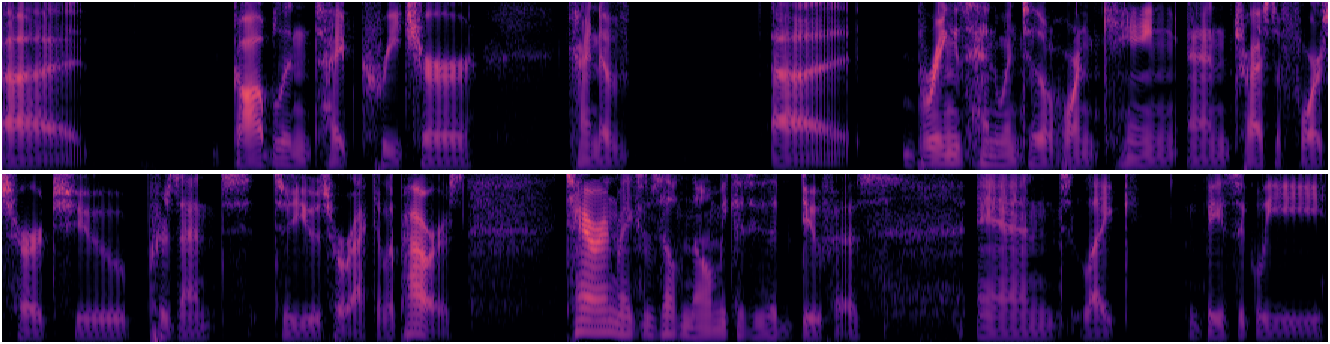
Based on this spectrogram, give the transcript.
uh, goblin type creature kind of uh, brings Hen to the Horn King and tries to force her to present to use her oracular powers. Terran makes himself known because he's a doofus, and like basically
